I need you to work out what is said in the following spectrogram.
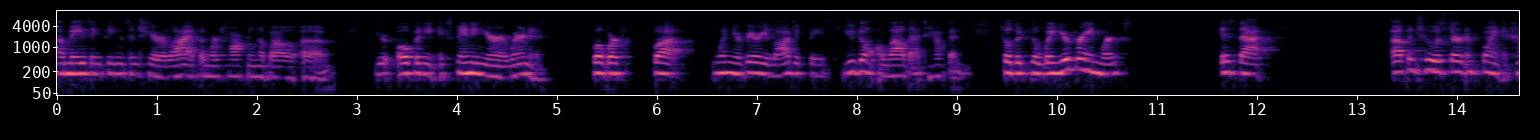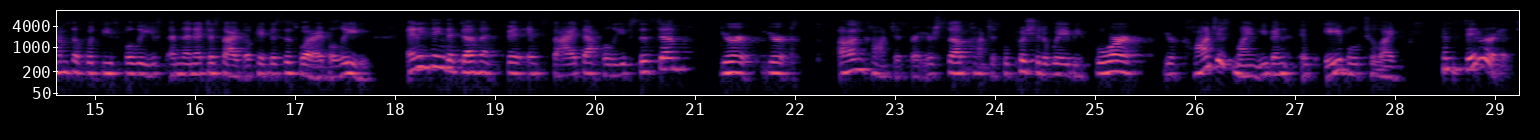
amazing things into your life and we're talking about um, you're opening expanding your awareness but we're but when you're very logic based you don't allow that to happen. So the, the way your brain works is that up until a certain point, it comes up with these beliefs and then it decides, okay, this is what I believe. Anything that doesn't fit inside that belief system, your your unconscious, right? Your subconscious will push it away before your conscious mind even is able to like consider it.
